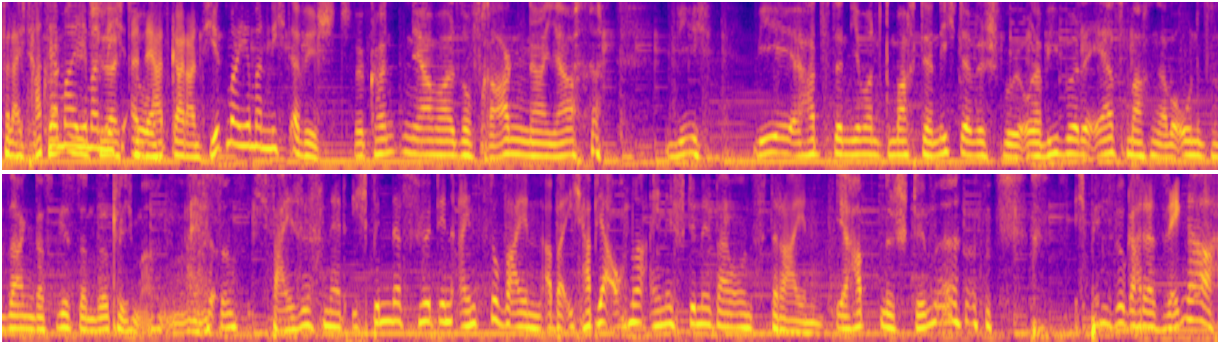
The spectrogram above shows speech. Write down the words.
Vielleicht hat er mal jemand nicht, also so- er hat garantiert mal jemand nicht erwischt. Wir könnten ja mal so fragen, naja, wie, wie hat's denn jemand gemacht, der nicht erwischt wurde? Oder wie würde er es machen, aber ohne zu sagen, dass wir es dann wirklich machen? Weißt Also, du? ich weiß es nicht. Ich bin dafür, den einzuweihen, aber ich habe ja auch nur eine Stimme bei uns dreien. Ihr habt eine Stimme? Ich bin sogar der Sänger.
